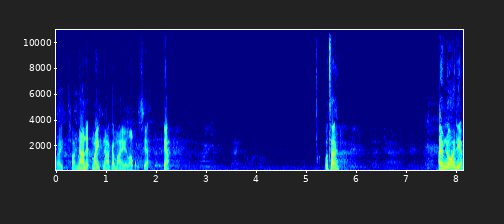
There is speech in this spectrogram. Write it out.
right? So I'm not at Mike Nakamaye levels, yeah, yeah. What's that? I have no idea.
